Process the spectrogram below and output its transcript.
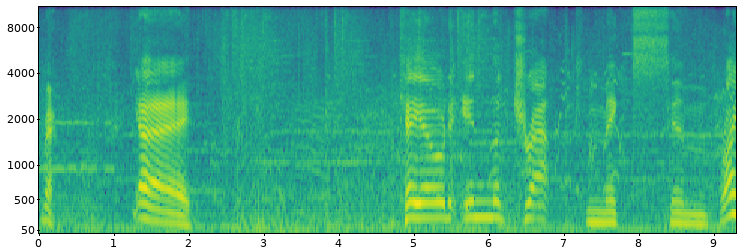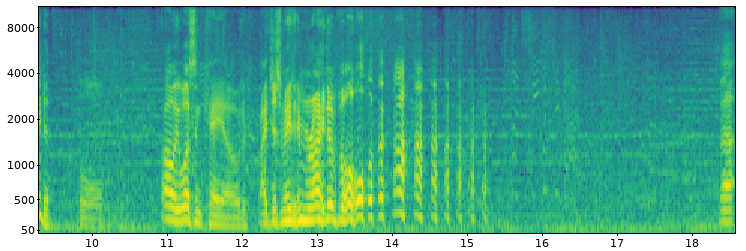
Come here. Yay! KO'd in the trap makes him rideable. Oh, he wasn't KO'd. I just made him rideable. Uh,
